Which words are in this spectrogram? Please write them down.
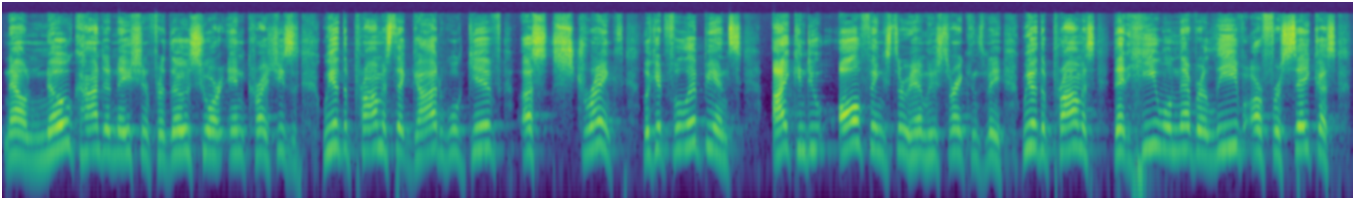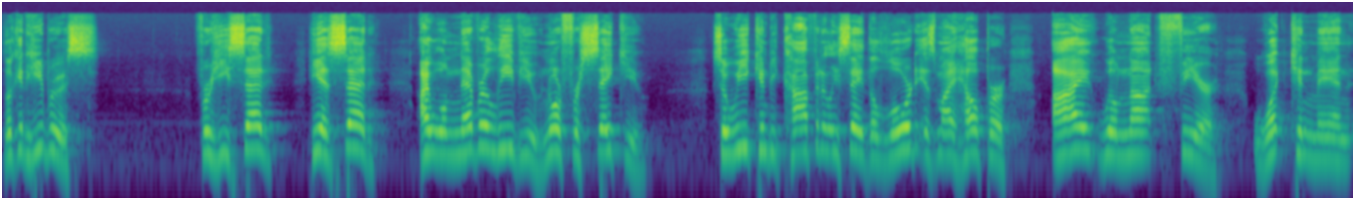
now no condemnation for those who are in Christ Jesus. We have the promise that God will give us strength. Look at Philippians. I can do all things through him who strengthens me. We have the promise that he will never leave or forsake us. Look at Hebrews. For he said, he has said, I will never leave you nor forsake you. So we can be confidently say, The Lord is my helper. I will not fear. What can man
